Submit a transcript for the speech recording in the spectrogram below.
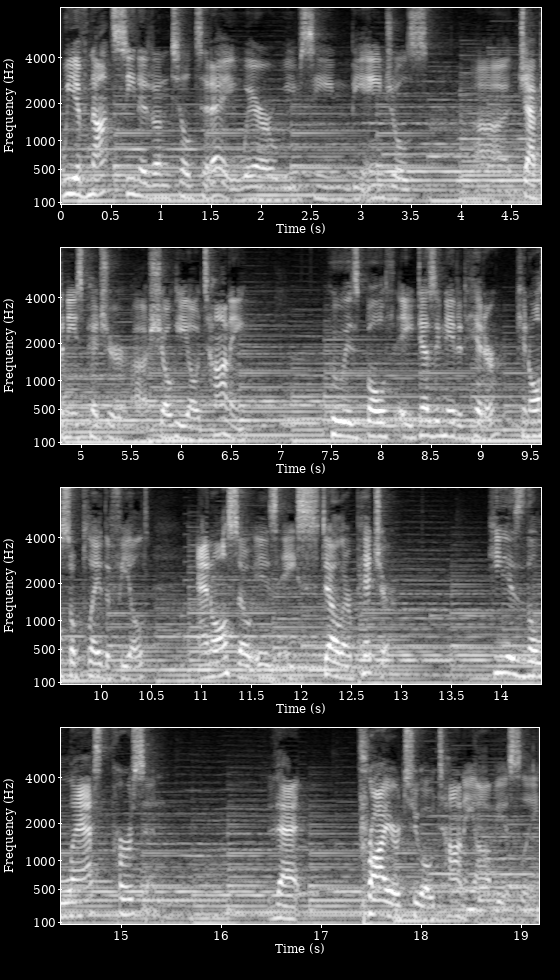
we have not seen it until today, where we've seen the Angels' uh, Japanese pitcher uh, Shohei Ohtani, who is both a designated hitter, can also play the field, and also is a stellar pitcher. He is the last person that, prior to Ohtani, obviously,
